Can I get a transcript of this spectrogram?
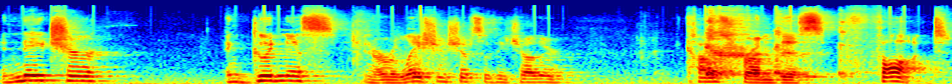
and nature and goodness in our relationships with each other comes from this thought.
